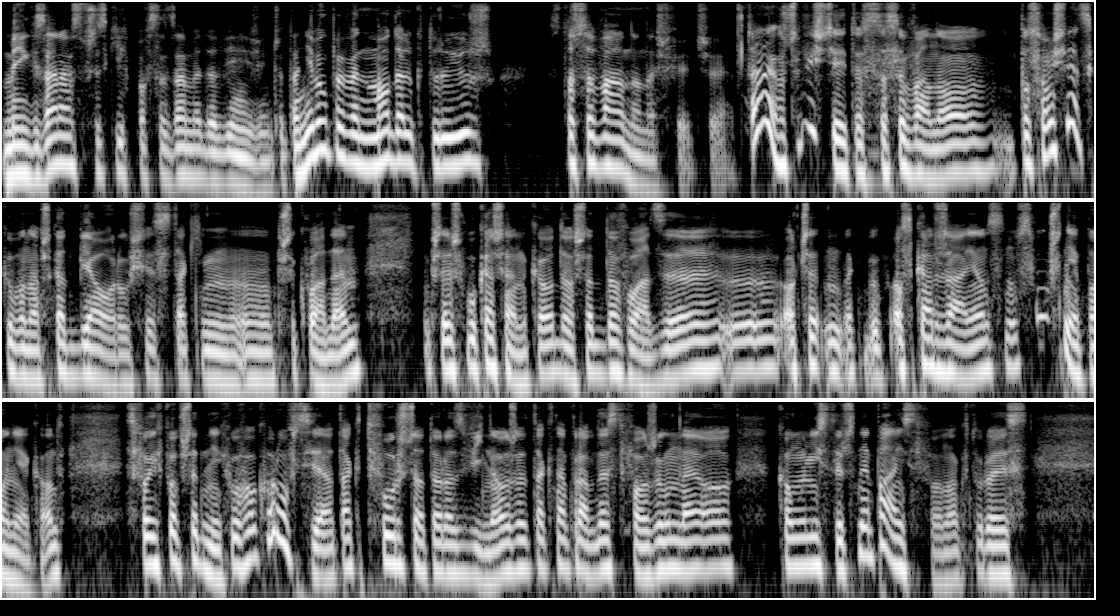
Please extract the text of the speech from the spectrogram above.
my ich zaraz wszystkich powsadzamy do więzień. Czy to nie był pewien model, który już stosowano na świecie. Tak, oczywiście i to stosowano po sąsiedzku, bo na przykład Białoruś jest takim y, przykładem. Przecież Łukaszenko doszedł do władzy y, oskarżając, no słusznie poniekąd, swoich poprzedników o korupcję, a tak twórczo to rozwinął, że tak naprawdę stworzył neokomunistyczne państwo, no, które jest E,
